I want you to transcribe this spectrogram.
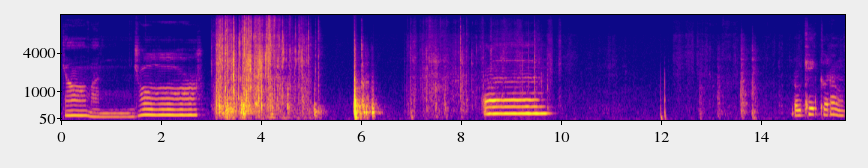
겸 안주. 짠. 롤 케이크랑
